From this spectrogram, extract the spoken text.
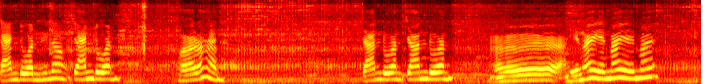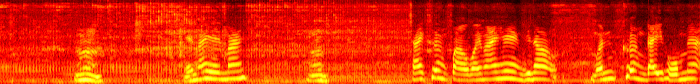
จานด่วนพี่น้องจานด่วนพอแล้วฮะจานด่วนจานด่วน เออ เห็นไหมเห็นไหมเห็นไหมอืมเห็นไหมเห็นไหมอืมใช้เครื่องเป่าใบไม้แห้งพี่น้อง เหมือนเครื่องใดผมเนี่ย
